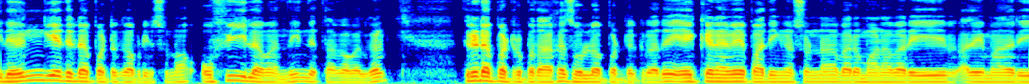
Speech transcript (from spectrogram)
இது எங்கே திருடப்பட்டிருக்கு அப்படின்னு சொன்னால் ஒஃபியில் வந்து இந்த தகவல்கள் திருடப்பட்டிருப்பதாக சொல்லப்பட்டிருக்கிறது. ஏற்கனவே பார்த்தீங்கன்னு சொன்னால் வருமான வரி அதே மாதிரி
